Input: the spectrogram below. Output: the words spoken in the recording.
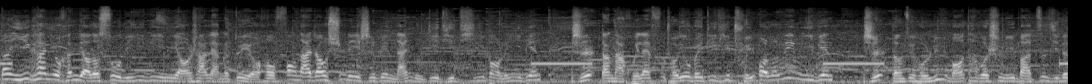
当一看就很屌的宿敌异地秒杀两个队友后，放大招蓄力时被男主 DT 踢爆了一边时，当他回来复仇又被 DT 锤爆了另一边时，当最后绿毛大波侍女把自己的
